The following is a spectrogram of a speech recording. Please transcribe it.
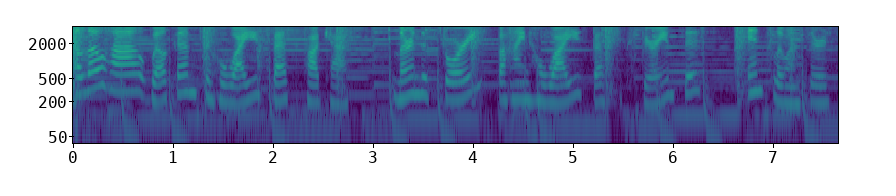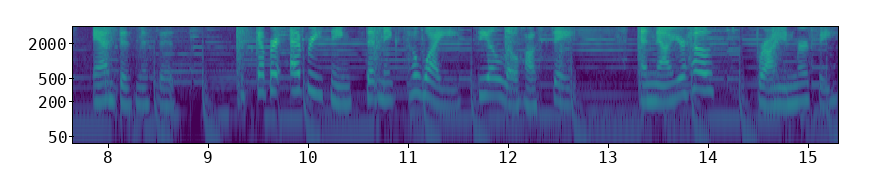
Aloha! Welcome to Hawaii's Best podcast. Learn the stories behind Hawaii's best experiences, influencers, and businesses. Discover everything that makes Hawaii the Aloha State. And now, your host, Brian Murphy.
